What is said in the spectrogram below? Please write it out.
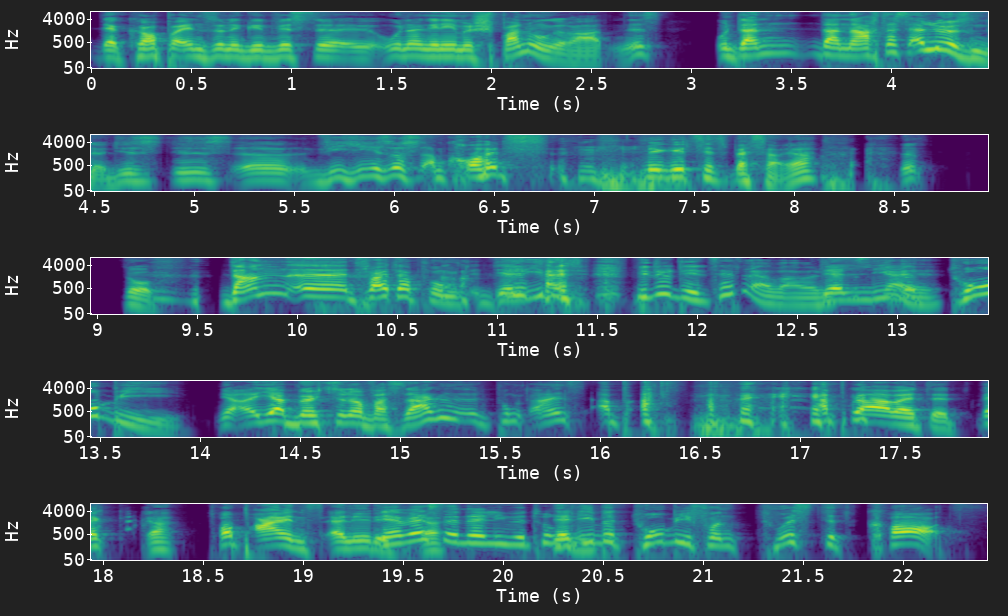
der Körper in so eine gewisse äh, unangenehme Spannung geraten ist. Und dann danach das Erlösende, dieses, dieses äh, wie Jesus am Kreuz, mir geht's jetzt besser, ja. Ne? So. Dann, äh, zweiter Punkt. Der liebe, Wie du den Zettel aber der liebe Tobi. Ja, ja, möchtest du noch was sagen? Punkt eins ab, ab, ab, abgearbeitet. Weg. Ja, Top 1 erledigt. Der wer ja. ist denn der liebe Tobi? der liebe Tobi von Twisted Chords.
